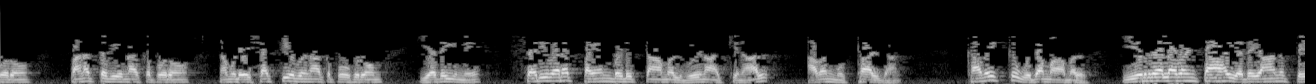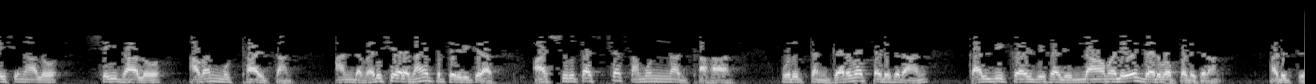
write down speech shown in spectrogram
போறோம் பணத்தை வீணாக்க போறோம் நம்முடைய சக்தியை வீணாக்க போகிறோம். எதையுமே சரிவர பயன்படுத்தாமல் வீணாக்கினால் அவன் முட்டாள்தான். கவைக்கு உதமாமல் இரலவன்டாக எதையானு பேசினாலோ செய்தாலோ அவன் முட்டாள்தான். அந்த வரிசையில தான் இப்ப தெரிவிக்கிறார். அஸ்ருதச்ச சமுன்னத்தகா ஒருத்தன் கர்வப்படுகிறான் கல்வி கேள்விகள் இல்லாமலே கர்வப்படுகிறான். அடுத்து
